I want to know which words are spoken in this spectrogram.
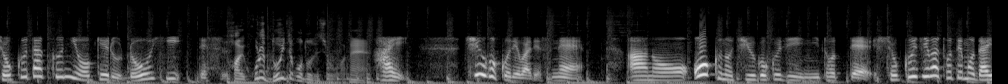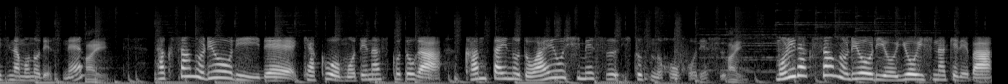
食卓における浪費です。はい。これどういったことでしょうかね。はい。中国ではですねあの多くの中国人にとって食事はとても大事なものですね、はい、たくさんの料理で客をもてなすことが艦隊の度合いを示す一つの方法です、はい、盛りだくさんの料理を用意しなければ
